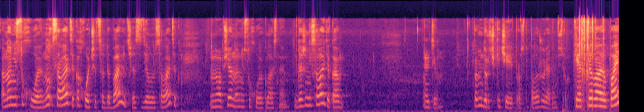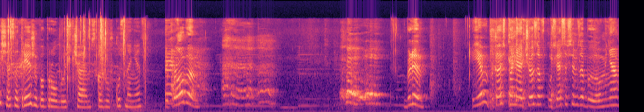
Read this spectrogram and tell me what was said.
Оно не сухое. Ну, салатика хочется добавить. Сейчас сделаю салатик. Но вообще оно не сухое, классное. Даже не салатик, а эти помидорчики черри просто положу рядом все. Я открываю пай, сейчас отрежу, попробую с чаем. Скажу, вкусно, нет? Пробуем? Блин, я пытаюсь понять, что за вкус. Я совсем забыла. У меня...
